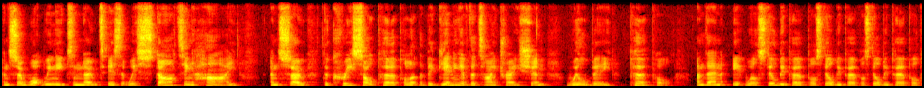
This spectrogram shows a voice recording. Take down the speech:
And so what we need to note is that we're starting high, and so the cresol purple at the beginning of the titration will be purple and then it will still be purple, still be purple, still be purple.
